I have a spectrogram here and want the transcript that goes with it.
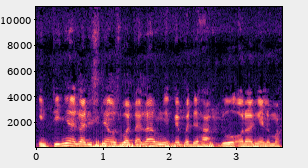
Intinya adalah di sini Allah SWT mengingatkan pada hak dua orang yang lemah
